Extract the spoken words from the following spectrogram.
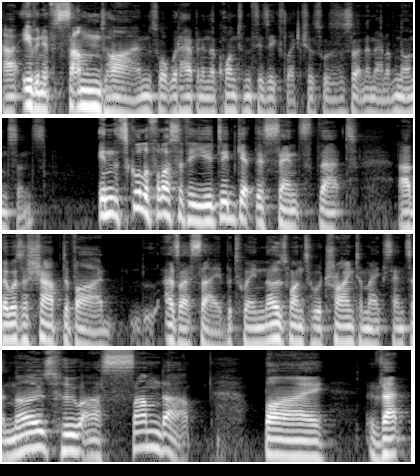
Uh, even if sometimes what would happen in the quantum physics lectures was a certain amount of nonsense. In the School of Philosophy, you did get this sense that uh, there was a sharp divide as I say, between those ones who are trying to make sense and those who are summed up by that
